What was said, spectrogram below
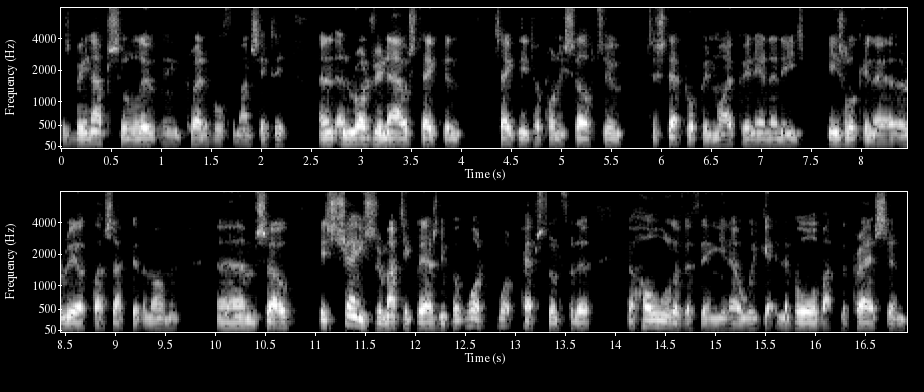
has been absolutely incredible for Man City, and, and Rodri now has taken taken it upon himself to to step up, in my opinion, and he's he's looking a, a real class act at the moment. Um, so it's changed dramatically, hasn't it? But what what Pep's done for the the whole of the thing, you know, with getting the ball back, the press, and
